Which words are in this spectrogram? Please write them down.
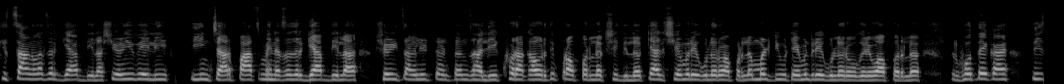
की चांगला जर गॅप दिला शेळी वेली तीन चार पाच महिन्याचा जर गॅप दिला शेळी चांगली टणटण झाली खुराकावरती प्रॉपर लक्ष दिलं कॅल्शियम रेग्युलर वापरलं मल्टीव्हिटॅमिन रेग्युलर वगैरे वापरलं तर होतंय काय? तिची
